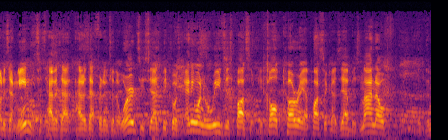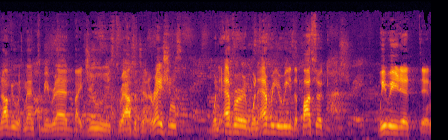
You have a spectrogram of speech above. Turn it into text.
what does that mean? He says, how does that how does that fit into the words? He says because anyone who reads this pasuk, he called kore a pasuk hazeh mano. The Navi was meant to be read by Jews throughout the generations. Whenever whenever you read the pasuk, we read it in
